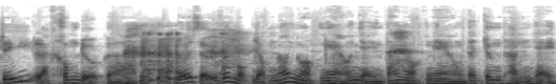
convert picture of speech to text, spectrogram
trí là không được uh, đối xử với một giọng nói ngọt ngào như vậy người ta ngọt ngào người ta chân thành như vậy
